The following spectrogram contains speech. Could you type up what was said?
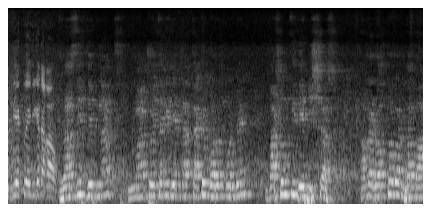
দিদি একটু এইদিকে তাকাও। রাজদীপ দেবনাথ মা চৈতালি দেবনাথ তাকেও বরণ করবেন। বাসন্তী দে বিশ্বাস। আমরা রত্নগর্ভা মা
